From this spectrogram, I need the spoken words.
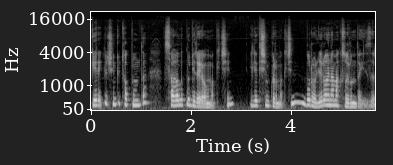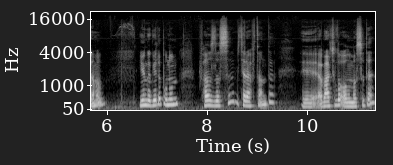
gerekli çünkü toplumda sağlıklı birey olmak için, iletişim kurmak için bu rolleri oynamak zorundayızdır. Ama Jung'a göre bunun fazlası bir taraftan da e, abartılı olması da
